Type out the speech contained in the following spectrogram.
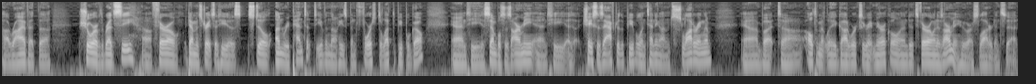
arrive at the shore of the Red Sea. Uh, Pharaoh demonstrates that he is still unrepentant, even though he's been forced to let the people go and he assembles his army and he uh, chases after the people, intending on slaughtering them. Uh, but uh, ultimately, God works a great miracle, and it's Pharaoh and his army who are slaughtered instead.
